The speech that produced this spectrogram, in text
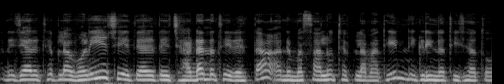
અને જ્યારે થેપલા વણીએ છીએ ત્યારે તે જાડા નથી રહેતા અને મસાલો થેપલામાંથી નીકળી નથી જતો.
